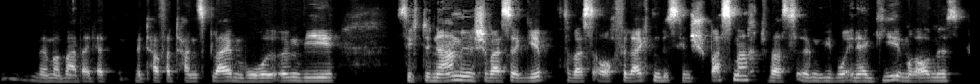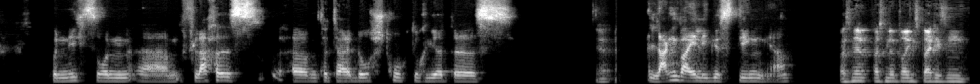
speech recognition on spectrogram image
wenn wir mal bei der Metapher Tanz bleiben, wo irgendwie sich dynamisch was ergibt, was auch vielleicht ein bisschen Spaß macht, was irgendwie, wo Energie im Raum ist und nicht so ein ähm, flaches, ähm, total durchstrukturiertes, ja. langweiliges Ding, ja. Was mir, was mir übrigens bei diesem,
